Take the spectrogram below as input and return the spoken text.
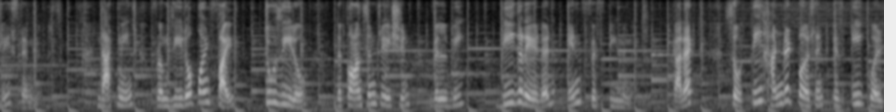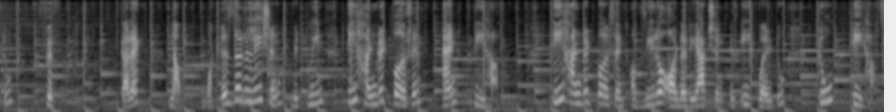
place 10 minutes. That means from 0.5 to 0 the concentration will be degraded in 50 minutes correct. So T 100% is equal to 50 correct. Now what is the relation between T 100% and T half. T 100% of zero order reaction is equal to 2 T halves,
